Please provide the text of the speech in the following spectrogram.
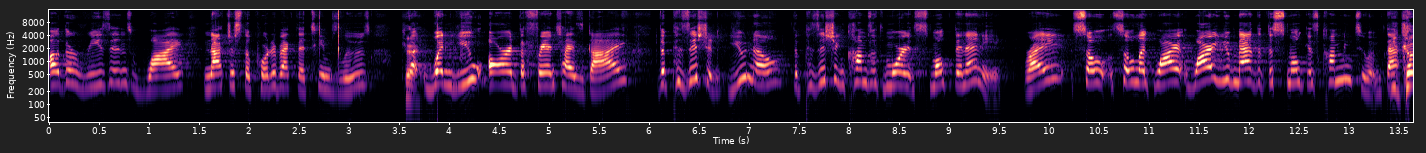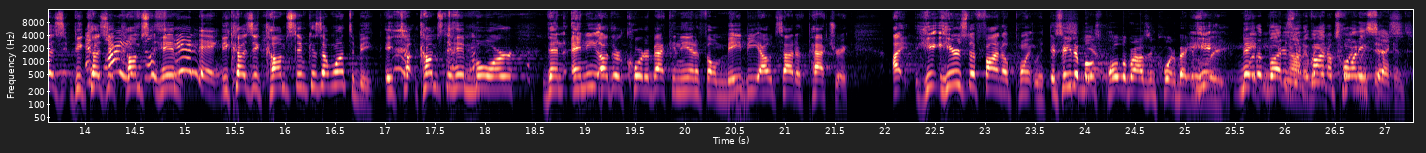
other reasons why, not just the quarterback that teams lose. Okay. But when you are the franchise guy, the position, you know, the position comes with more smoke than any, right? So, so like, why, why are you mad that the smoke is coming to him? That- because because it comes to him standing? because it comes to him because I want to be. It t- comes to him more than any other quarterback in the NFL, maybe outside of Patrick. I, he- here's the final point with this. Is he the most polarizing quarterback in the Here- league? maybe. Put a button Here's on the it. We have point 20 seconds.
